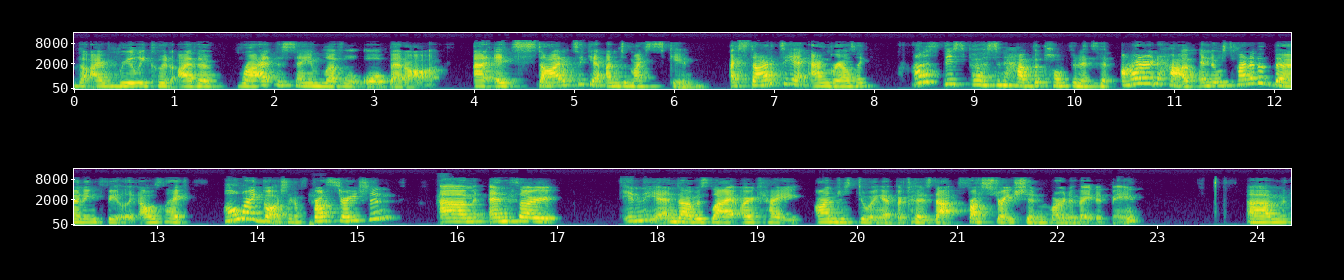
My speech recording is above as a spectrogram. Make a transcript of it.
that I really could either write the same level or better. And it started to get under my skin. I started to get angry. I was like, how does this person have the confidence that I don't have? And it was kind of a burning feeling. I was like, oh my gosh, like a frustration. Um, and so in the end, I was like, okay, I'm just doing it because that frustration motivated me. Um,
